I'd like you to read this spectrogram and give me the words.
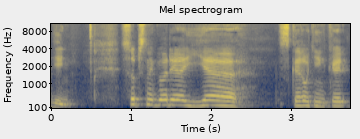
день. Собственно говоря, я с коротенькой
